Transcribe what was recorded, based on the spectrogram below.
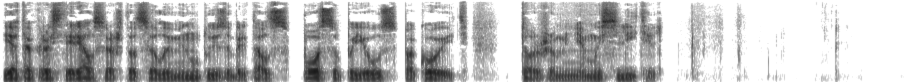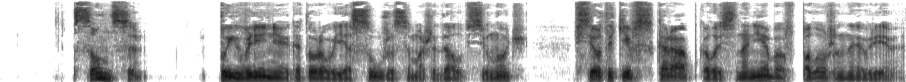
Я так растерялся, что целую минуту изобретал способ ее успокоить. Тоже мне мыслитель. Солнце, появление которого я с ужасом ожидал всю ночь, все-таки вскарабкалась на небо в положенное время.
